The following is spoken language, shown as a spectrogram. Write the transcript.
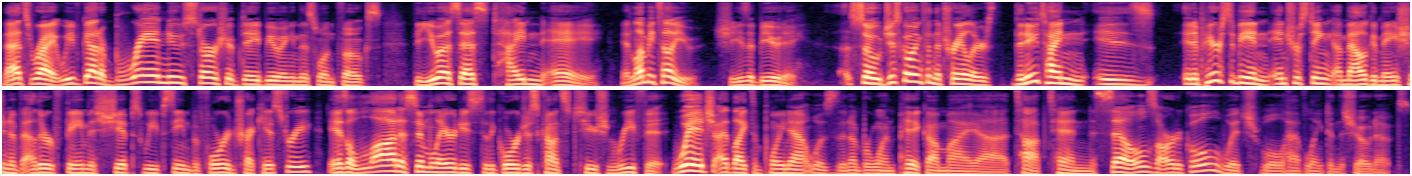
That's right, we've got a brand new starship debuting in this one, folks the USS Titan A. And let me tell you, she's a beauty. So, just going from the trailers, the new Titan is. It appears to be an interesting amalgamation of other famous ships we've seen before in Trek history. It has a lot of similarities to the gorgeous Constitution refit, which I'd like to point out was the number one pick on my uh, top 10 nacelles article, which we'll have linked in the show notes.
